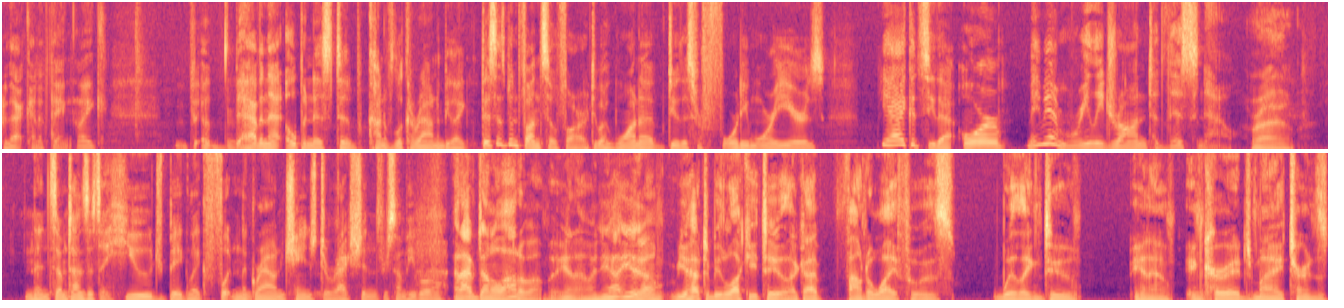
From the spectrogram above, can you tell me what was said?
or that kind of thing like uh, having that openness to kind of look around and be like this has been fun so far do I want to do this for 40 more years yeah I could see that or maybe I'm really drawn to this now Right. and then sometimes it's a huge, big, like foot in the ground change directions for some people. And I've done a lot of them, you know. And yeah, you know, you have to be lucky too. Like I found a wife who was willing to, you know, encourage my turns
